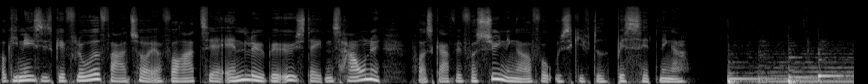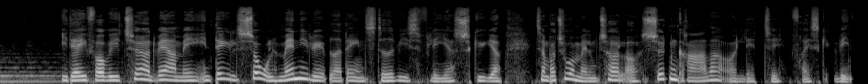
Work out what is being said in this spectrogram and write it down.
og kinesiske flådefartøjer får ret til at anløbe østatens havne for at skaffe forsyninger og få udskiftet besætninger. I dag får vi tørt vejr med en del sol, men i løbet af dagen stedvis flere skyer. Temperatur mellem 12 og 17 grader og let til frisk vind.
